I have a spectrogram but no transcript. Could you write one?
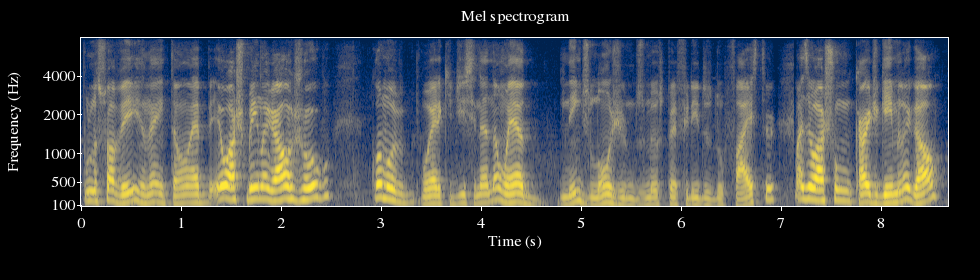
pula sua vez, né? Então é, eu acho bem legal o jogo. Como o Eric disse, né? Não é nem de longe um dos meus preferidos do Feister, mas eu acho um card game legal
